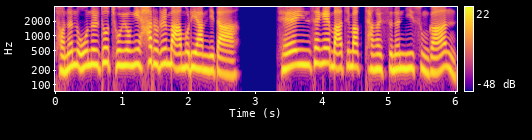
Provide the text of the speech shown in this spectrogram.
저는 오늘도 조용히 하루를 마무리합니다. 제 인생의 마지막 장을 쓰는 이 순간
